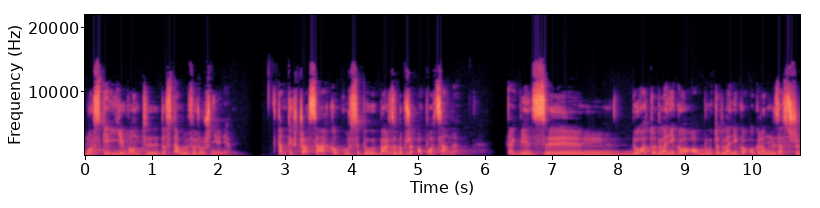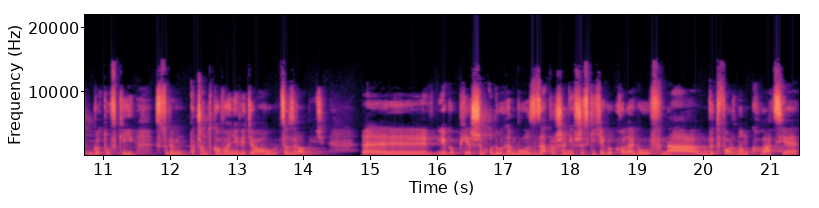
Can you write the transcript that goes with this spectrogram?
morskie i Giewonty dostały wyróżnienie. Tamtych czasach konkursy były bardzo dobrze opłacane. Tak więc była to dla niego, był to dla niego ogromny zastrzyk gotówki, z którym początkowo nie wiedział, co zrobić. E, jego pierwszym odruchem było zaproszenie wszystkich jego kolegów na wytworną kolację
